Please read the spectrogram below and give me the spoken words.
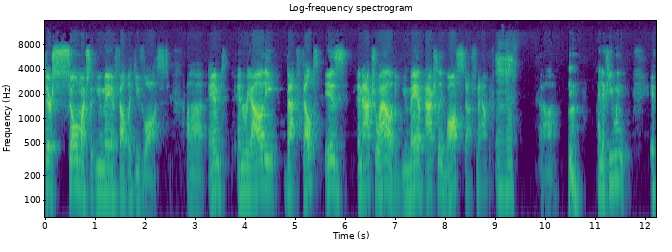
there's so much that you may have felt like you've lost. Uh, and in reality, that felt is an actuality. You may have actually lost stuff now. Mm-hmm. Uh, and if you if,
